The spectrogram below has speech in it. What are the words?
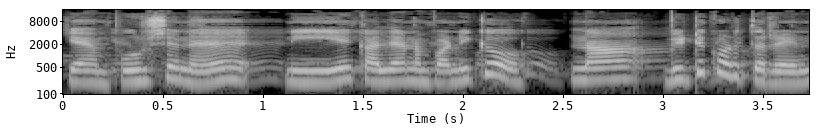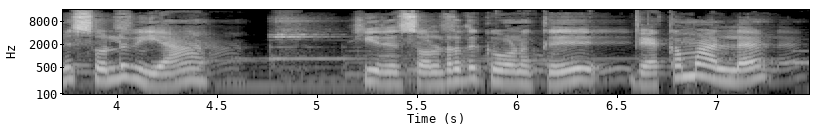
என் புருஷனை நீ ஏன் கல்யாணம் பண்ணிக்கோ. நான் விட்டு கொடுத்துறேன்னு சொல்லுவியா? இத சொல்றதுக்கு உனக்கு வெக்கமா இல்ல?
